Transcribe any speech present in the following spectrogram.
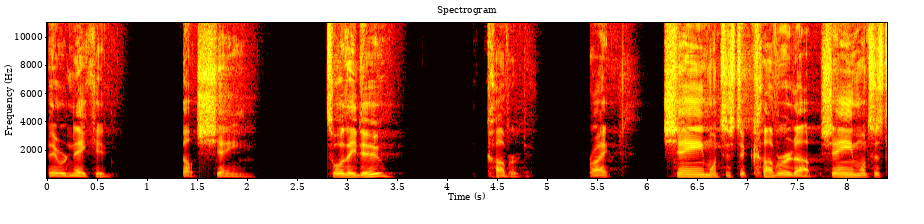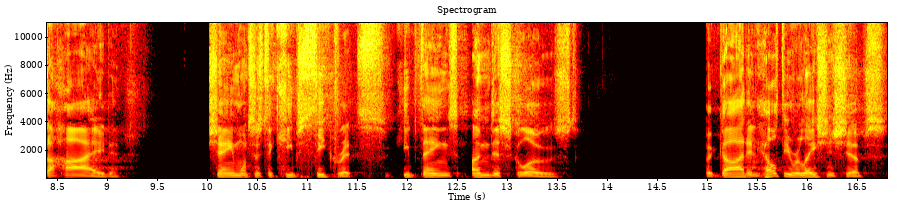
They were naked, felt shame. So what do they do? They covered, right? Shame wants us to cover it up. Shame wants us to hide. Shame wants us to keep secrets, keep things undisclosed. But God, in healthy relationships,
